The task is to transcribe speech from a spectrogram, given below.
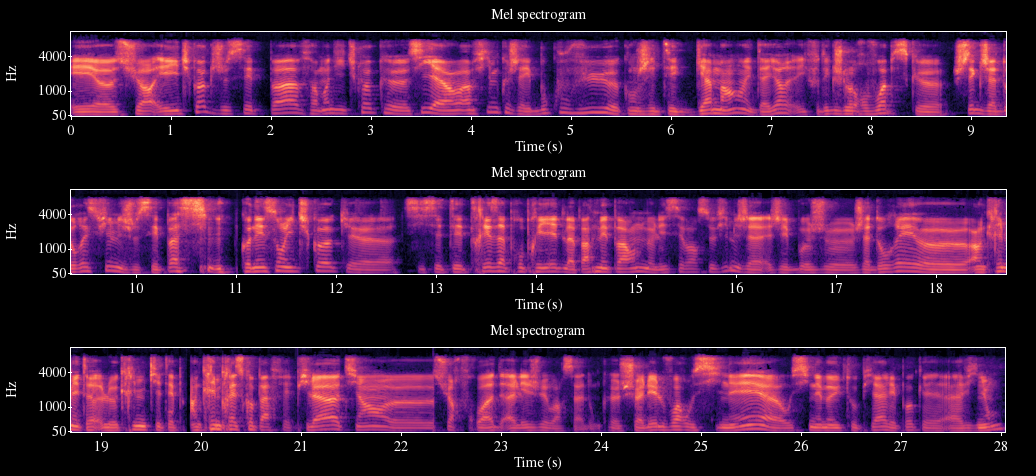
Et euh, sur et Hitchcock, je sais pas. Enfin moi Hitchcock, euh, si il y a un, film que j'avais beaucoup vu quand j'étais gamin. Et d'ailleurs, il faudrait que je le revoie parce que je sais que j'adorais ce film et je sais pas si connaissant Hitchcock, si c'était très approprié de la part de mes parents de me laisser voir ce film. J'adorais un crime le crime qui était un crime presque parfait. Puis là, tiens, sueur froide. Allez, je vais voir ça. Donc je suis allé le voir au ciné, au cinéma Utopia à l'époque à Avignon.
